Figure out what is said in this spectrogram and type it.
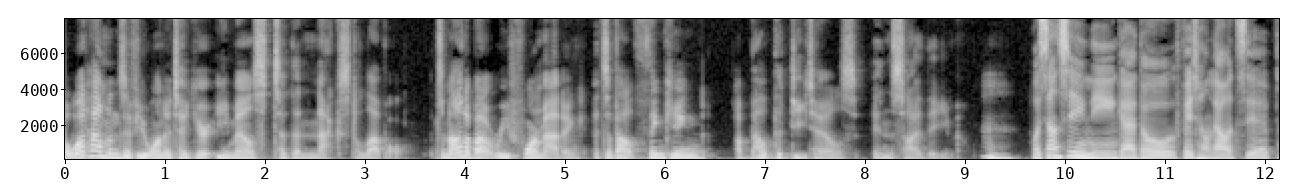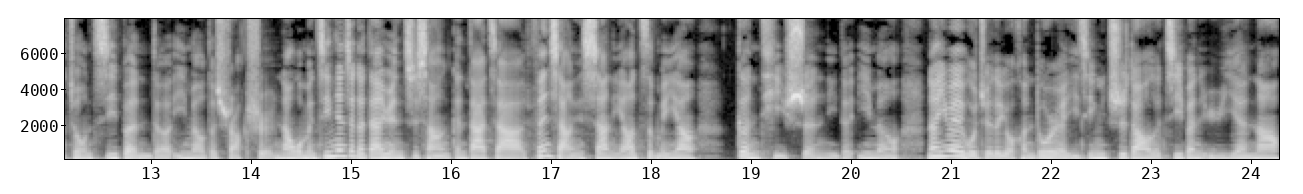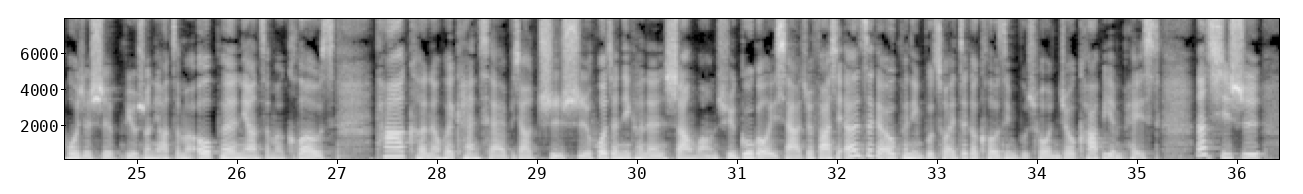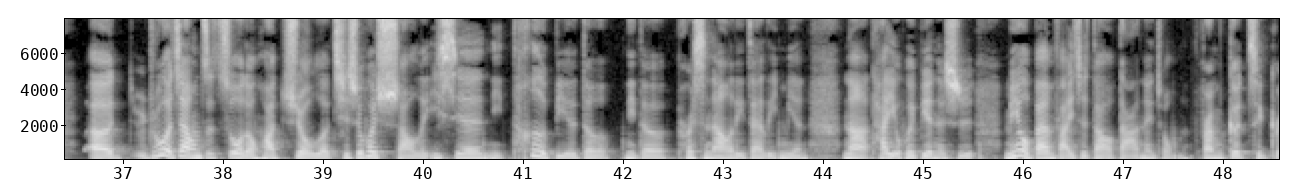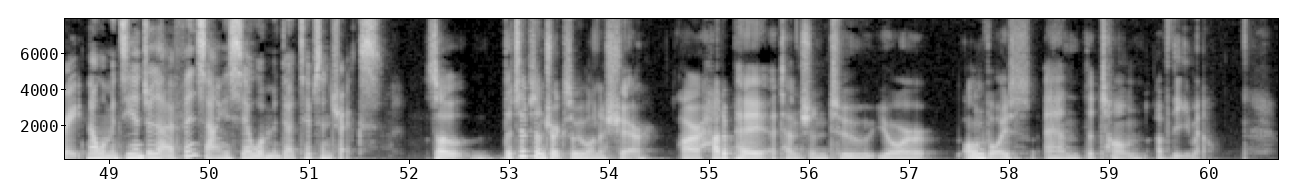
But what happens if you want to take your emails to the next level? It's not about reformatting, it's about thinking about the details inside the email. 嗯，我相信你应该都非常了解这种基本的 email 的 structure。那我们今天这个单元只想跟大家分享一下，你要怎么样 更提升你的 email。那因为我觉得有很多人已经知道了基本的语言呐、或者是比如说你要怎么 open，你要怎么 close，它可能会看起来比较制式，或者你可能上网去 Google 一下，就发现，呃，这个 opening 不错，这个 closing 不错，你就 copy and paste。那其实呃，如果这样子做的话，久了其实会少了一些你特别的你的 personality 在里面，那它也会变得是没有办法一直到达那种 from good to great。那我们今天就是来分享一些我们的 tips and tricks。So, the tips and tricks we want to share are how to pay attention to your own voice and the tone of the email.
